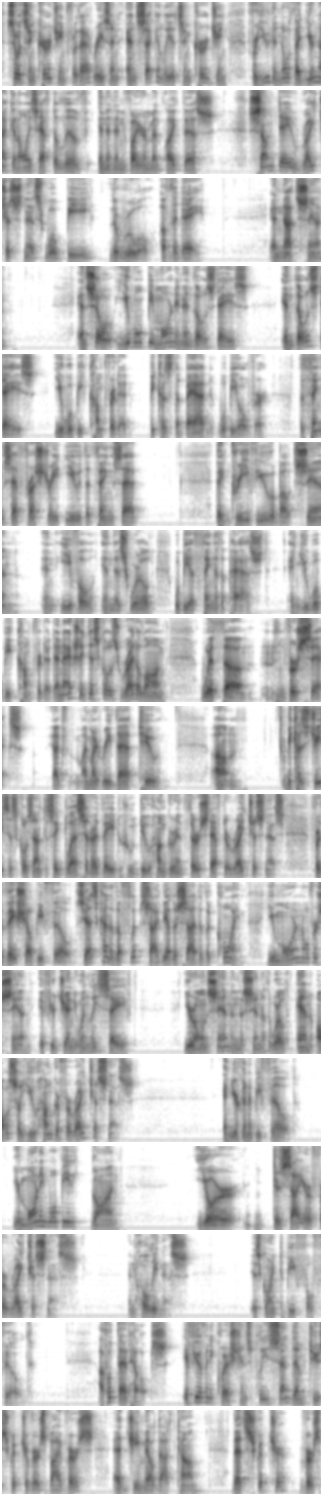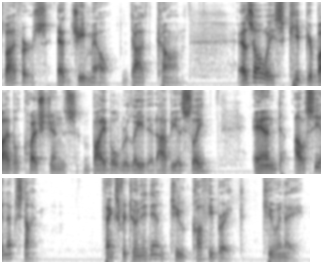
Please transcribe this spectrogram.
So it's encouraging for that reason. And secondly, it's encouraging for you to know that you're not going to always have to live in an environment like this. Someday righteousness will be the rule of the day and not sin. And so you won't be mourning in those days. In those days, you will be comforted because the bad will be over. The things that frustrate you, the things that that grieve you about sin, and evil in this world will be a thing of the past and you will be comforted. And actually, this goes right along with um, verse 6. I've, i might read that too. Um, because Jesus goes on to say, Blessed are they who do hunger and thirst after righteousness, for they shall be filled. See, that's kind of the flip side, the other side of the coin. You mourn over sin if you're genuinely saved, your own sin and the sin of the world, and also you hunger for righteousness. And you're going to be filled. Your mourning will be gone. Your desire for righteousness and holiness is going to be fulfilled. I hope that helps. If you have any questions, please send them to scripture verse by verse at gmail.com. That's scripture verse by verse at gmail.com. As always, keep your Bible questions Bible related, obviously, and I'll see you next time. Thanks for tuning in to Coffee Break Q&A.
